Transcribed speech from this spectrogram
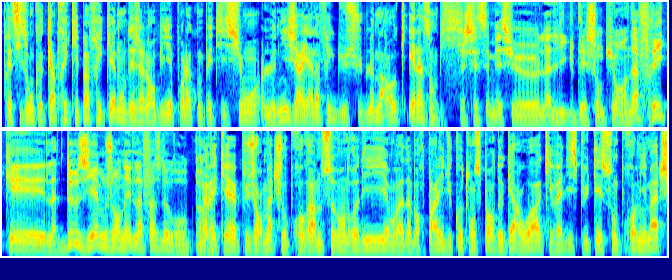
Précisons que quatre équipes africaines ont déjà leur billet pour la compétition. Le Nigeria, l'Afrique du Sud, le Maroc et la Zambie. Chez ces messieurs, la Ligue des champions en Afrique et la deuxième journée de la phase de groupe. Avec euh, plusieurs matchs au programme ce vendredi, on va d'abord parler du Coton Sport de Garoua qui va disputer son premier match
